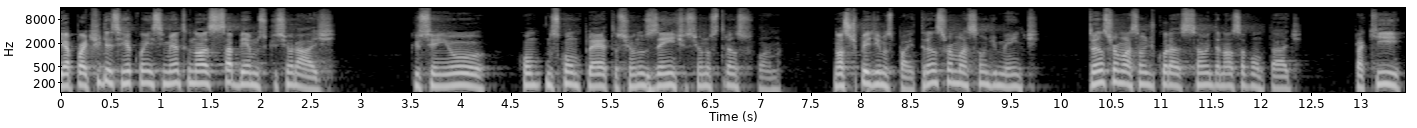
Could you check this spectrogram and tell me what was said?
E a partir desse reconhecimento nós sabemos que o Senhor age, que o Senhor nos completa, o Senhor nos enche, o Senhor nos transforma. Nós te pedimos, Pai, transformação de mente, transformação de coração e da nossa vontade, para que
